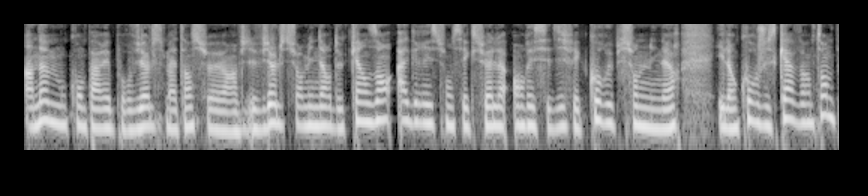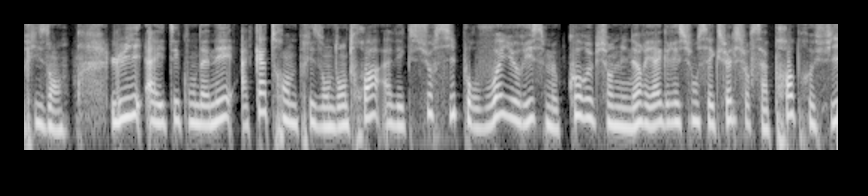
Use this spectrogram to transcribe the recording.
Un homme comparé pour viol ce matin sur un viol sur mineur de 15 ans, agression sexuelle en récidif et corruption de mineurs. Il encourt jusqu'à 20 ans de prison. Lui a été condamné à 4 ans de prison, dont 3 avec sursis pour voyeurisme, corruption de mineurs et agression sexuelle sur sa propre fille.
